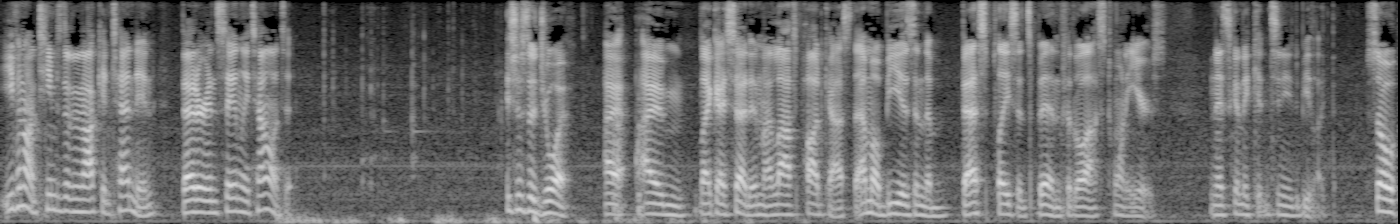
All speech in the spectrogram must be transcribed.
even on teams that are not contending, that are insanely talented. It's just a joy. I I'm like I said in my last podcast, the MLB is in the best place it's been for the last 20 years, and it's going to continue to be like that. So,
